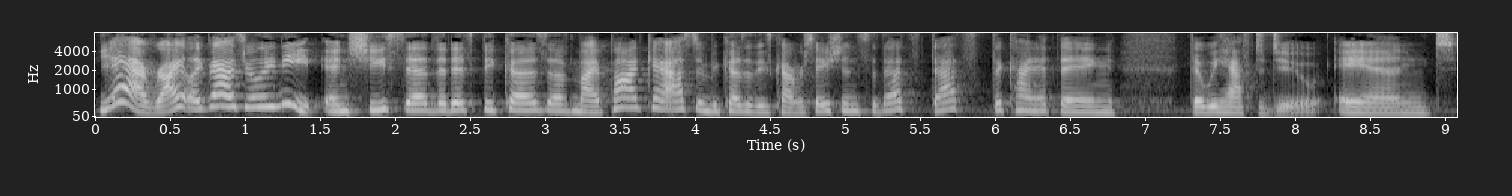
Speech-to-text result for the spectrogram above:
yeah, right. Like that was really neat. And she said that it's because of my podcast and because of these conversations. So that's that's the kind of thing that we have to do. And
